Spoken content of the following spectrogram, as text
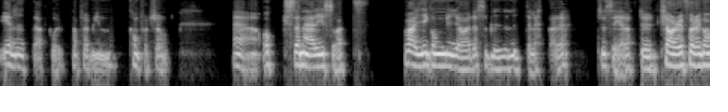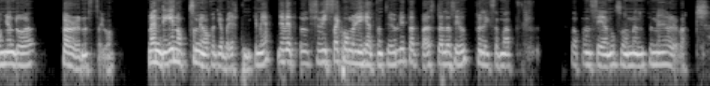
är lite att gå utanför min comfort zone. Eh, och sen är det ju så att varje gång du gör det så blir det lite lättare. Du ser att du klarar det förra gången, då klarar du det nästa gång. Men det är något som jag har fått jobba jättemycket med. Jag vet, för vissa kommer det helt naturligt att bara ställa sig upp för liksom att vara på en scen och så, men för mig har det varit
